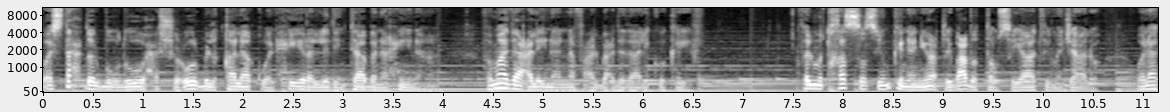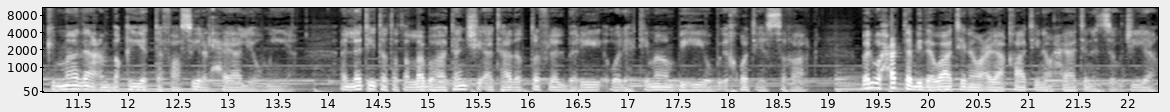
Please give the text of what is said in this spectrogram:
وأستحضر بوضوح الشعور بالقلق والحيرة الذي انتابنا حينها. فماذا علينا أن نفعل بعد ذلك وكيف؟ فالمتخصص يمكن أن يعطي بعض التوصيات في مجاله ولكن ماذا عن بقية تفاصيل الحياة اليومية التي تتطلبها تنشئة هذا الطفل البريء والاهتمام به وبإخوته الصغار؟ بل وحتى بذواتنا وعلاقاتنا وحياتنا الزوجية.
